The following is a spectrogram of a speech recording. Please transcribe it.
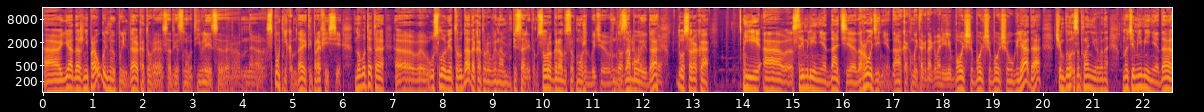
я даже не про угольную пыль, да, которая, соответственно, вот является спутником, да, этой профессии, но вот это условие труда, да, которое вы нам писали, там, 40 градусов, может быть, э, в До в забое, 40, да, да. до 40 и а, стремление дать э, родине, да, как мы тогда говорили, больше, больше, больше угля, да, чем было запланировано, но тем не менее, да,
